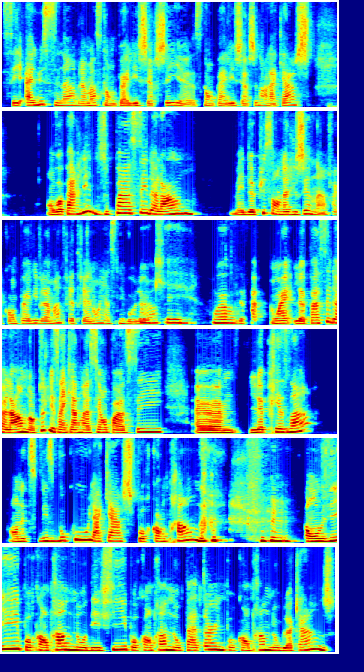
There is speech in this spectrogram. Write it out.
c'est hallucinant vraiment ce qu'on peut aller chercher, ce qu'on peut aller chercher dans la cache. On va parler du passé de l'âme mais depuis son origine, hein, fait qu'on peut aller vraiment très, très loin à ce niveau-là. OK. Wow. Oui, le passé de l'âme, donc toutes les incarnations passées, euh, le présent On utilise beaucoup la cache pour comprendre on vit, pour comprendre nos défis, pour comprendre nos patterns, pour comprendre nos blocages.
